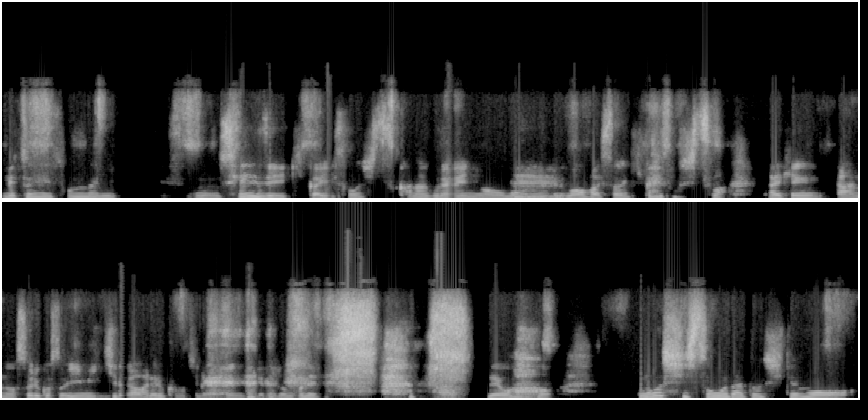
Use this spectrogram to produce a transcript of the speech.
別にそんなにうんせいぜい機械損失かなぐらいには思うんだけど、うん。真帆橋さん機械損失は大変あのそれこそ意味嫌われるかもしれませんけれどもね。でももしそうだとしても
